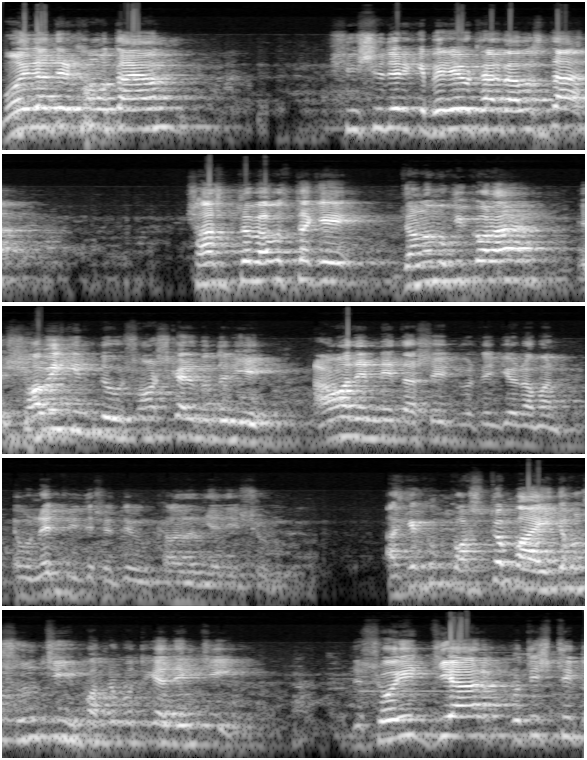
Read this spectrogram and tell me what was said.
মহিলাদের ক্ষমতায়ন শিশুদেরকে বেড়ে ওঠার ব্যবস্থা, স্বাস্থ্য ব্যবস্থাকে জনমুখী করা সবই কিন্তু সংস্কারের মধ্যে দিয়ে আমাদের নেতা শহীদ জিয়াউর রহমান এবং নেতৃত্বে এবং খালেদা জিয়া দিয়ে শুরু। আজকে খুব কষ্ট পাই যখন শুনছি, পত্রপত্রিকা দেখছি, যে শহীদ জিয়ার প্রতিষ্ঠিত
